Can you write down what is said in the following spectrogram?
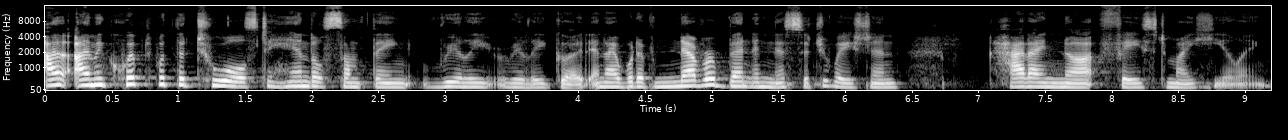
I, I'm equipped with the tools to handle something really, really good. And I would have never been in this situation had I not faced my healing.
